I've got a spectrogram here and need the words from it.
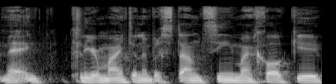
met een clear mind en een verstand zien, maar goh, oké,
